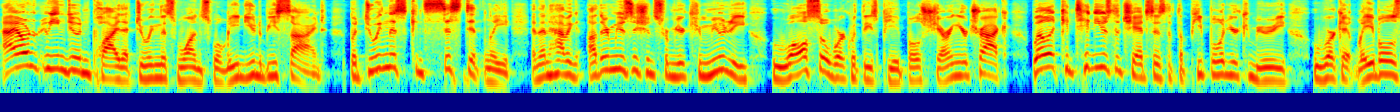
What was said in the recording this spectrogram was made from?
I don't mean to imply that doing this once will lead you to be signed, but doing this consistently and then having other musicians from your community who also work with these people sharing your track, well it continues the chances that the people in your community who work at labels,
